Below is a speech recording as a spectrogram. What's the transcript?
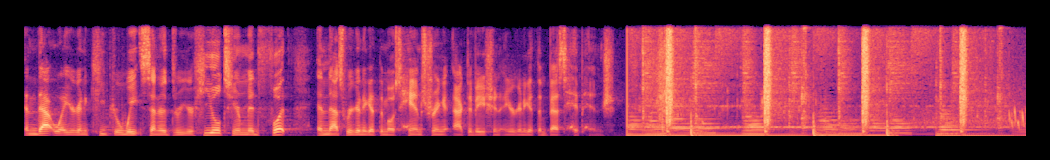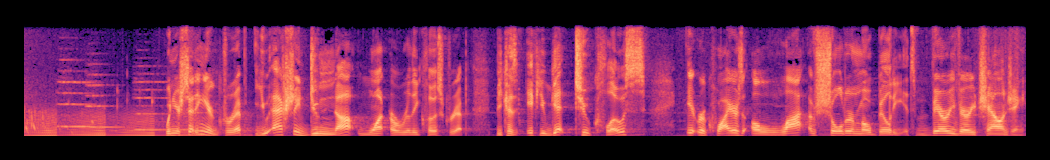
And that way you're gonna keep your weight centered through your heel to your midfoot, and that's where you're gonna get the most hamstring activation and you're gonna get the best hip hinge. When you're setting your grip, you actually do not want a really close grip because if you get too close, it requires a lot of shoulder mobility. It's very, very challenging,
